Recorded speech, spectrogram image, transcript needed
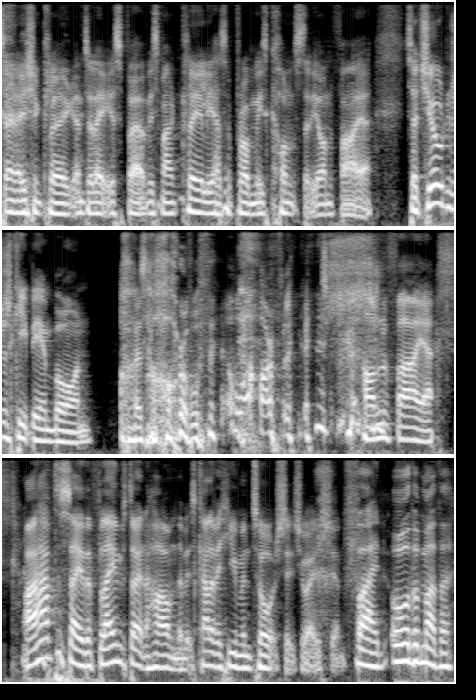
donation clinic and donate his sperm? This man clearly has a problem. He's constantly on fire. So children just keep being born. Oh, it's a horrible. What a horrible image. on fire. I have to say, the flames don't harm them. It's kind of a human torch situation. fine. Or the mother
